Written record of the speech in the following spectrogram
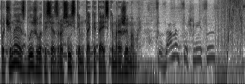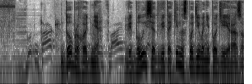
починає зближуватися з російським та китайським режимами. Доброго дня! Відбулися дві такі несподівані події разом.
